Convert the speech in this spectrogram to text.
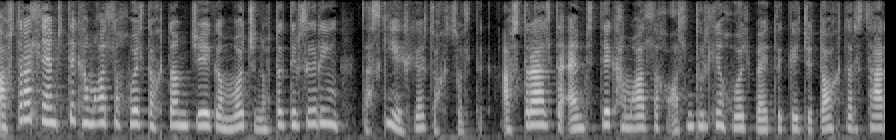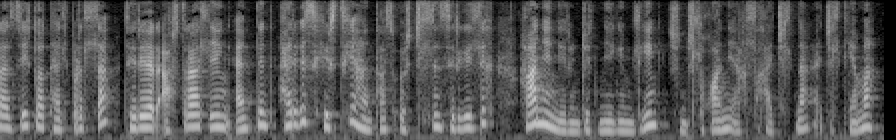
Австралийн амьтдыг хамгаалах хууль тогтоомжийг муж нутаг дэвсгэрийн засгийн эрхээр зохицуулдаг. Австральд амьтдыг хамгаалах олон төрлийн хууль байдаг гэж доктор Сара Зито тайлбарллаа. Тэрээр Австралийн амьтанд харгас хэрцгий хандгаас урьдчилан сэргийлэх хааны нэрэмжит нийгэмлэгийн шинжлэх ухааны ахлах ажилтнаар ажилладаг юм а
